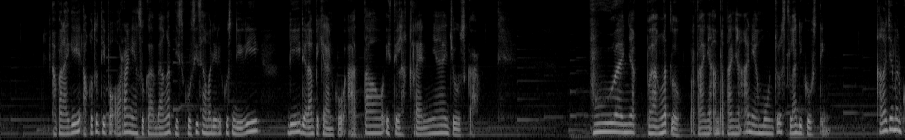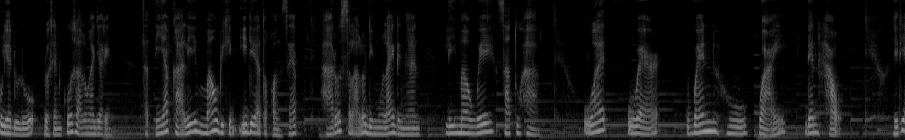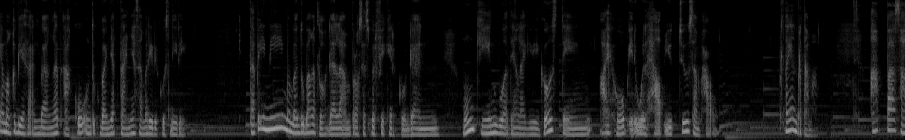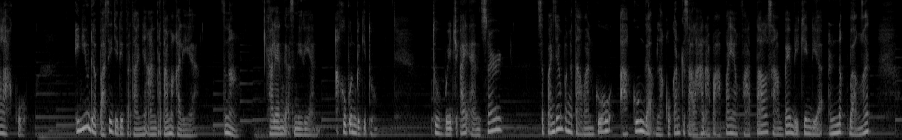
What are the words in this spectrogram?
Apalagi aku tuh tipe orang yang suka banget diskusi sama diriku sendiri di dalam pikiranku atau istilah kerennya Joska. Banyak banget loh pertanyaan-pertanyaan yang muncul setelah di ghosting. Kalau zaman kuliah dulu, dosenku selalu ngajarin, setiap kali mau bikin ide atau konsep harus selalu dimulai dengan 5W 1H. What, where, when, who, why, dan how. Jadi emang kebiasaan banget aku untuk banyak tanya sama diriku sendiri. Tapi ini membantu banget loh dalam proses berpikirku dan mungkin buat yang lagi di ghosting, I hope it will help you too somehow. Pertanyaan pertama, apa salahku? Ini udah pasti jadi pertanyaan pertama kali ya. Tenang, kalian gak sendirian. Aku pun begitu. To which I answered, sepanjang pengetahuanku, aku gak melakukan kesalahan apa-apa yang fatal sampai bikin dia enek banget,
